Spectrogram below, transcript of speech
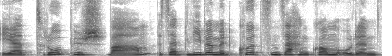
eher tropisch warm. Deshalb lieber mit kurzen Sachen kommen oder im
